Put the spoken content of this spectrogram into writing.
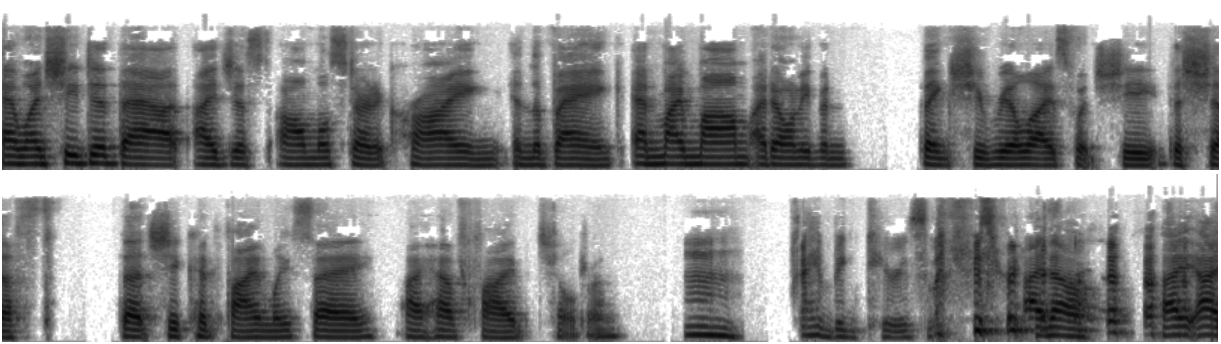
And when she did that, I just almost started crying in the bank. And my mom, I don't even think she realized what she, the shift that she could finally say, I have five children. Mm, I have big tears. I know. I, I,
